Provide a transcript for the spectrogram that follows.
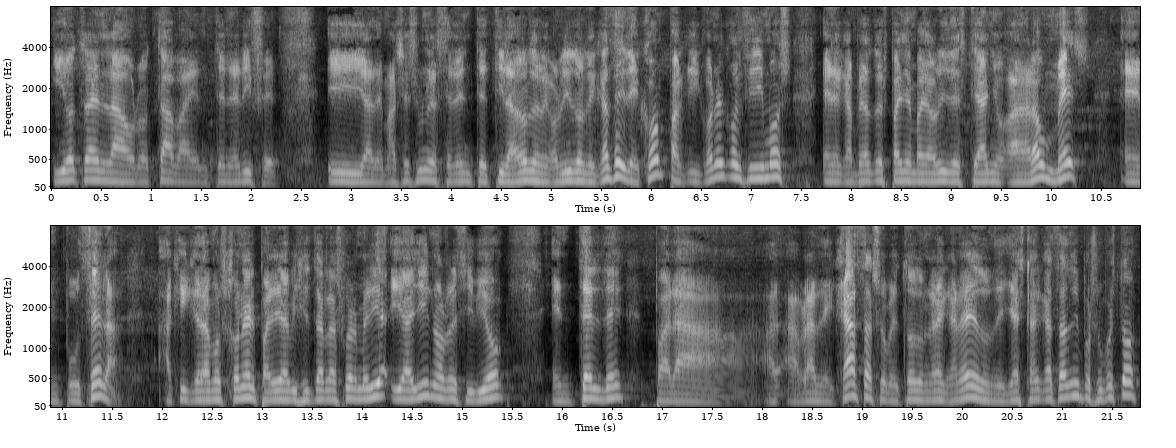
y otra en la Orotava, en Tenerife. Y además es un excelente tirador de recorridos de caza y de compact. Y con él coincidimos en el Campeonato de España en Valladolid este año. Hará un mes en Pucela. Aquí quedamos con él para ir a visitar la su armería y allí nos recibió en Telde para hablar de caza, sobre todo en Gran Canaria, donde ya están cazando y por supuesto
